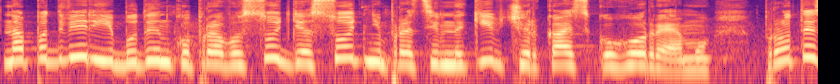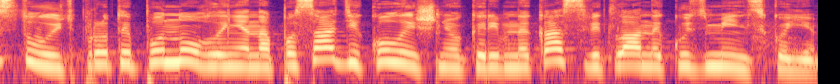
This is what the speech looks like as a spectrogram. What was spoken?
На подвір'ї будинку правосуддя сотні працівників Черкаського рему протестують проти поновлення на посаді колишнього керівника Світлани Кузьмінської.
